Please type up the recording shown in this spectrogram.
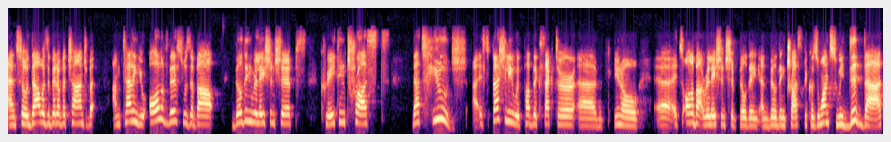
And so that was a bit of a challenge, but I'm telling you, all of this was about building relationships, creating trust. That's huge, uh, especially with public sector. Um, you know, uh, it's all about relationship building and building trust because once we did that,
